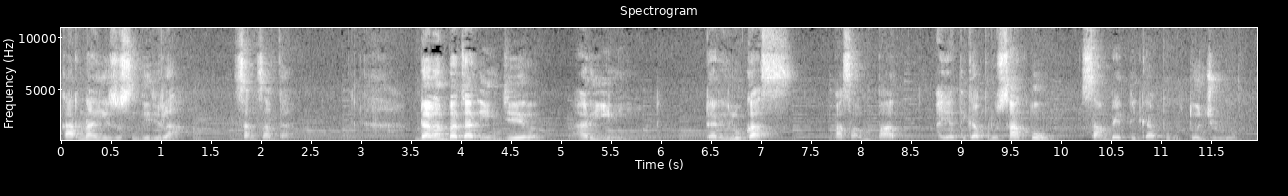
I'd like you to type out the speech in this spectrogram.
karena Yesus sendirilah Sang Sabda. Dalam bacaan Injil hari ini dari Lukas pasal 4 ayat 31 sampai 37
